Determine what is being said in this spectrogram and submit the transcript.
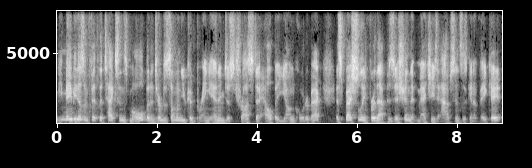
he maybe doesn't fit the Texans mold, but in terms of someone you could bring in and just trust to help a young quarterback, especially for that position that Metchie's absence is going to vacate,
